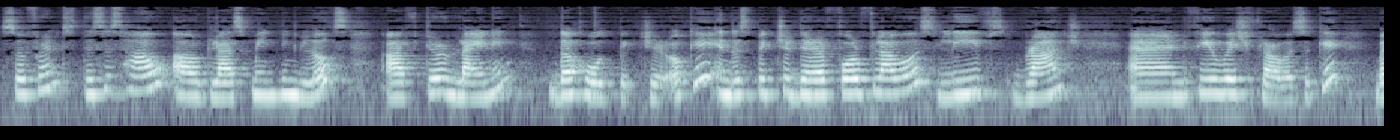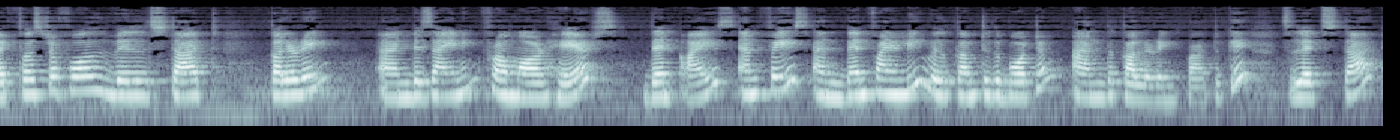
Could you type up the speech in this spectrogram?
So friends this is how our glass painting looks after lining the whole picture. Okay? In this picture there are four flowers leaves branch and few wish flowers okay? But first of all we'll start coloring and designing from our hairs then eyes and face and then finally we'll come to the bottom and the coloring part okay? So let's start.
